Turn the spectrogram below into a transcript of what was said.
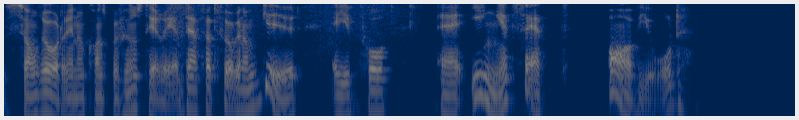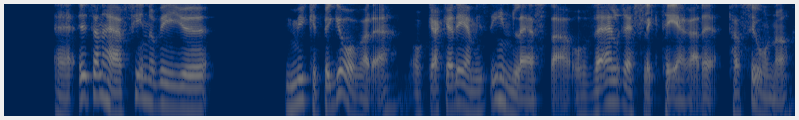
som råder inom konspirationsteorier. Därför att frågan om Gud är ju på eh, inget sätt avgjord. Eh, utan här finner vi ju mycket begåvade och akademiskt inlästa och välreflekterade personer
